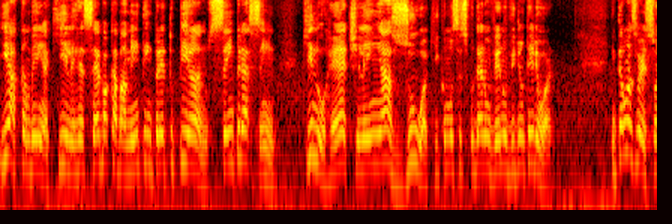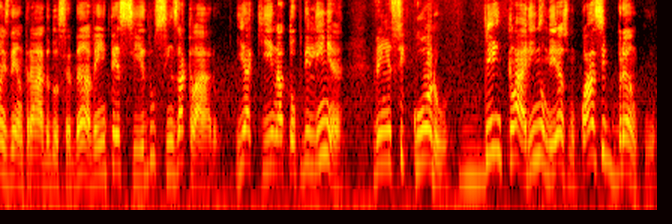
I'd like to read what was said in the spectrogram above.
E ah, também aqui ele recebe o acabamento em preto piano, sempre assim. Que no hatch ele é em azul aqui, como vocês puderam ver no vídeo anterior. Então as versões de entrada do sedã vêm em tecido cinza claro. E aqui na topo de linha vem esse couro bem clarinho mesmo, quase branco.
